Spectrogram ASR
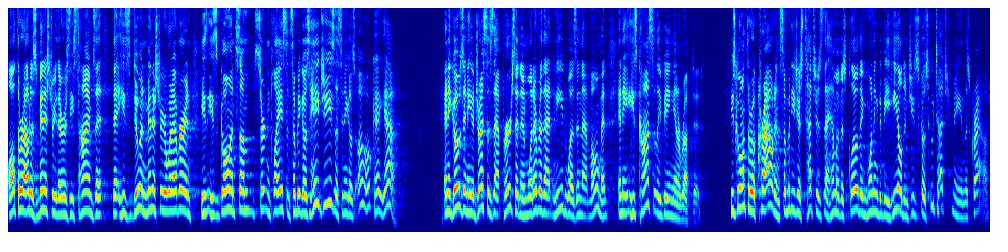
All throughout his ministry, there was these times that, that he's doing ministry or whatever, and he's, he's going some certain place, and somebody goes, Hey, Jesus. And he goes, Oh, okay, yeah. And he goes and he addresses that person and whatever that need was in that moment, and he, he's constantly being interrupted. He's going through a crowd and somebody just touches the hem of his clothing, wanting to be healed, and Jesus goes, Who touched me in this crowd?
